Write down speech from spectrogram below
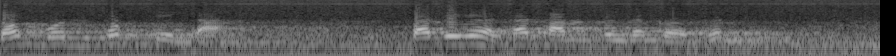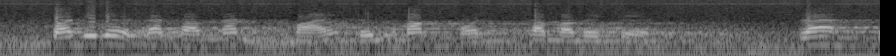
สมบูรณ์ทุกสิ่งอย่างปฏิเวทธรรมจึงจะเกิดขึ้น ปฏิเวทธรรมนั้นหมายถึงมรรคผลธรรมเวเศษและโส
